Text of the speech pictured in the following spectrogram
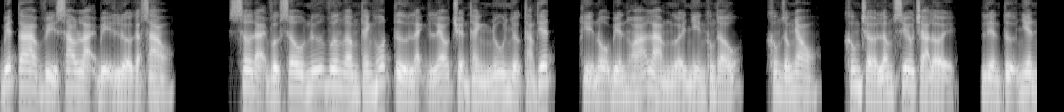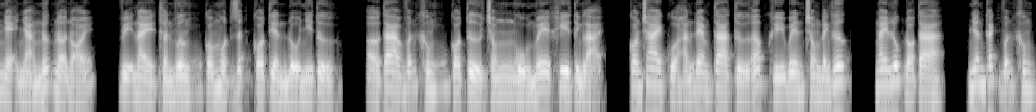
Biết ta vì sao lại bị lừa gạt sao? Sơ đại vượt sâu nữ vương âm thanh hốt từ lạnh leo chuyển thành nhu nhược thảm thiết, thì nộ biến hóa làm người nhìn không thấu, không giống nhau, không chờ lâm siêu trả lời, liền tự nhiên nhẹ nhàng nước nở nói, vị này thần vương có một rất có tiền đồ nhi tử, ở ta vẫn không có từ trong ngủ mê khi tỉnh lại, con trai của hắn đem ta từ ấp khí bên trong đánh thức, ngay lúc đó ta, nhân cách vẫn không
